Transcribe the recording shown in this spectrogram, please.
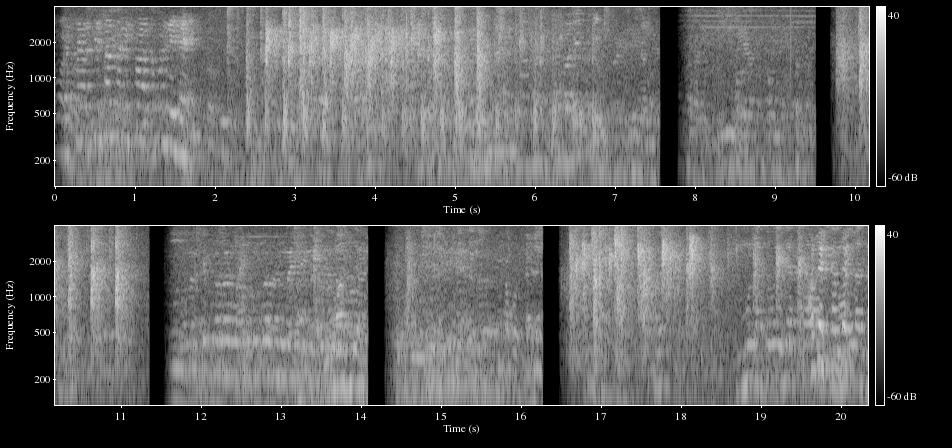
अं, चारशे सत्तावीस मार्क पडलेले आहे अध्यक्ष अध्यक्ष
